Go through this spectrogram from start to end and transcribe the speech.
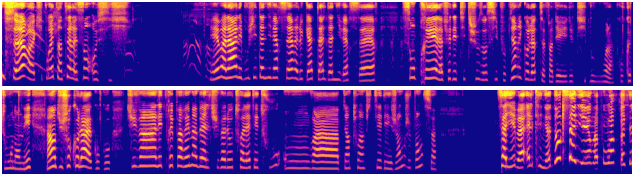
une sœur qui pourrait être intéressant aussi. Et voilà, les bougies d'anniversaire et le gâteau d'anniversaire sont prêts. Elle a fait des petites choses aussi pour bien rigolotes. Enfin, des, petits bouts, voilà, pour que tout le monde en ait. Hein, du chocolat à gogo. Tu vas aller te préparer, ma belle. Tu vas aller aux toilettes et tout. On va bientôt inviter les gens, je pense. Ça y est, bah, elle clignote. Donc, ça y est, on va pouvoir passer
